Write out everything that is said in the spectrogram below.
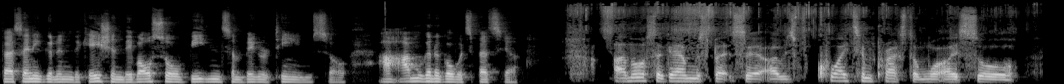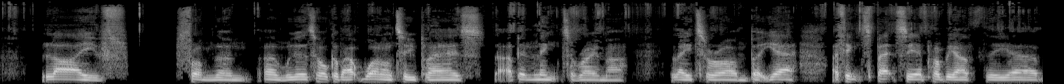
that's any good indication, they've also beaten some bigger teams. So I- am going to go with Spezia. I'm also going with Spezia. I was quite impressed on what I saw live from them. Um, we're going to talk about one or two players that have been linked to Roma later on. But yeah, I think Spezia probably have the uh,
